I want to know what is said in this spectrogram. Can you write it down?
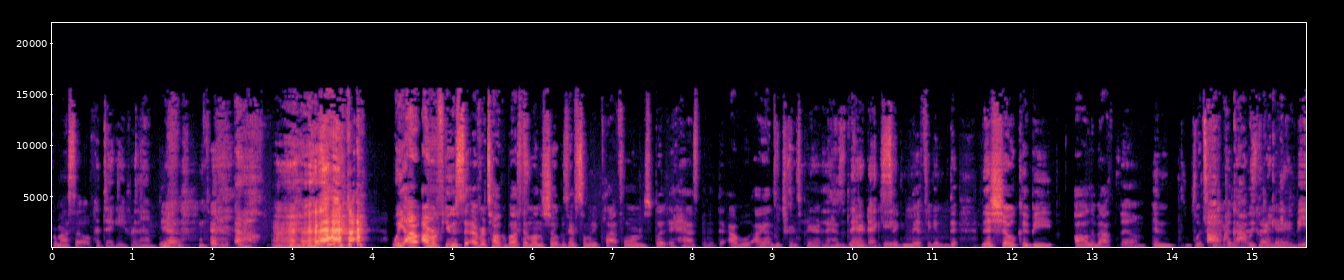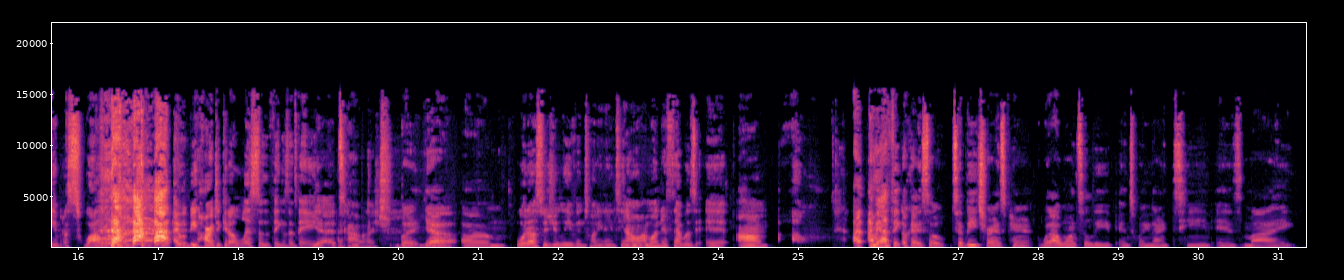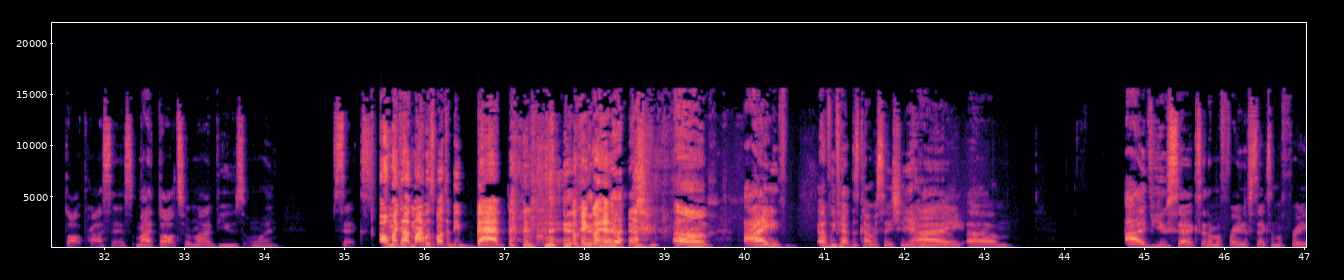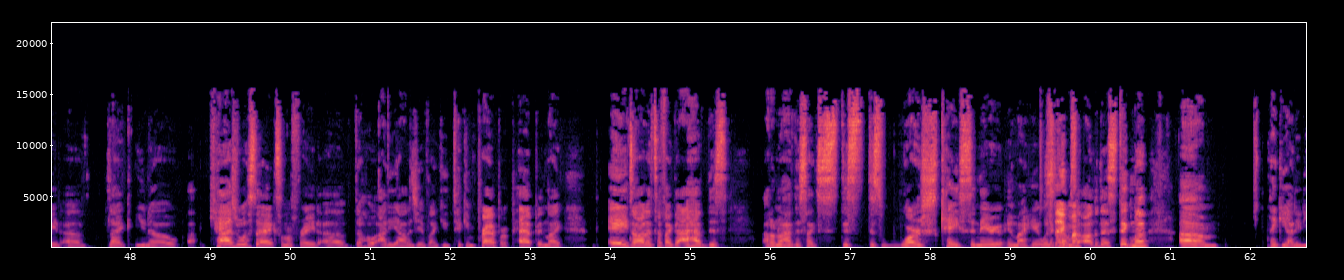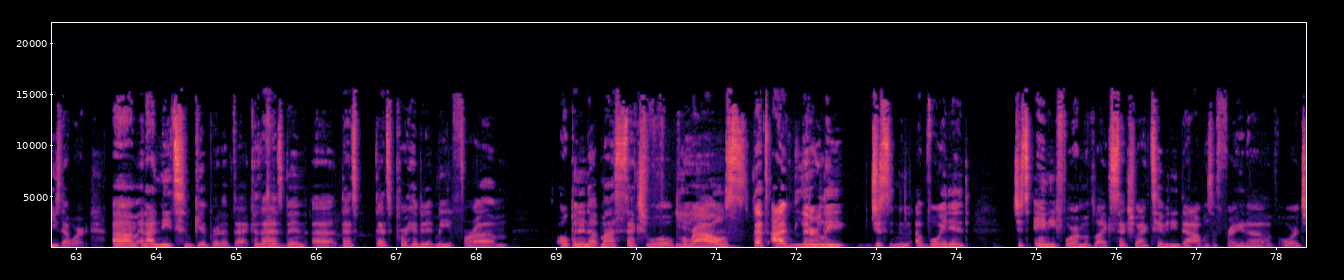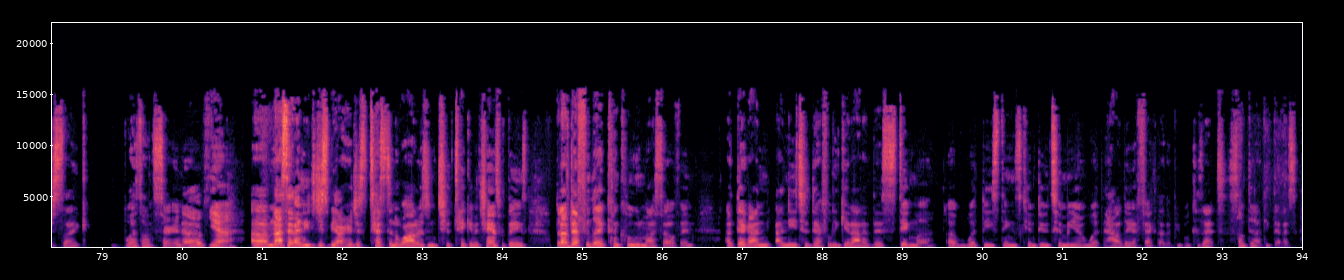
for myself. A decade for them. Yeah. And, oh, we, I, I refuse to ever talk about them on the show because they have so many platforms. But it has been. I will. I got to be transparent. It has been decade. significant. Th- This show could be all about them and what's Oh my happening god, in we couldn't even be able to swallow it. it would be hard to get a list of the things that they Yeah, it's- accomplished. But yeah, um, What else would you leave in 2019? I, I wonder if that was it. Um, I, I mean, I think okay. So to be transparent, what I want to leave in 2019 is my thought process, my thoughts or my views on sex. oh my god, mine was about to be bad. okay, go ahead. um, I've uh, we've had this conversation. Yeah. I um, I view sex, and I'm afraid of sex. I'm afraid of like you know uh, casual sex. I'm afraid of the whole ideology of like you taking PrEP or PEP and like AIDS, all that stuff like that. I have this. I don't know. I have this like this this worst case scenario in my head when it comes to all of this stigma. Um, thank you. I need to use that word. Um, and I need to get rid of that because that has been uh, that's that's prohibited me for um, opening up my sexual Yeah. That's I've literally just avoided just any form of like sexual activity that I was afraid of or just like was uncertain of. yeah. Um, not saying I need to just be out here just testing the waters and t- taking a chance with things, but I've definitely like cocooned myself, and I think I I need to definitely get out of this stigma of what these things can do to me and what how they affect other people because that's something I think that has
